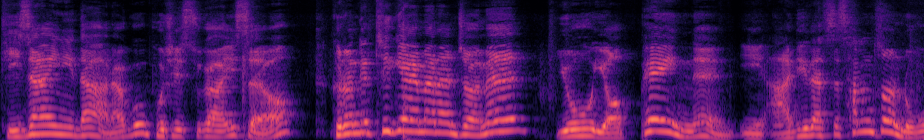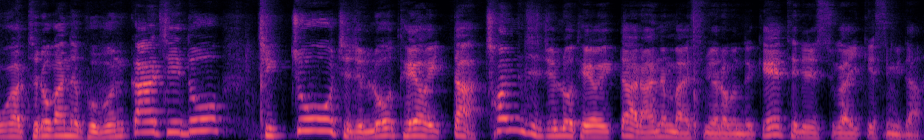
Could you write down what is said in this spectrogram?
디자인이다 라고 보실 수가 있어요. 그런데 특이할 만한 점은 요 옆에 있는 이 아디다스 삼선 로고가 들어가는 부분까지도 직조 재질로 되어 있다, 천 재질로 되어 있다라는 말씀 여러분들께 드릴 수가 있겠습니다.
